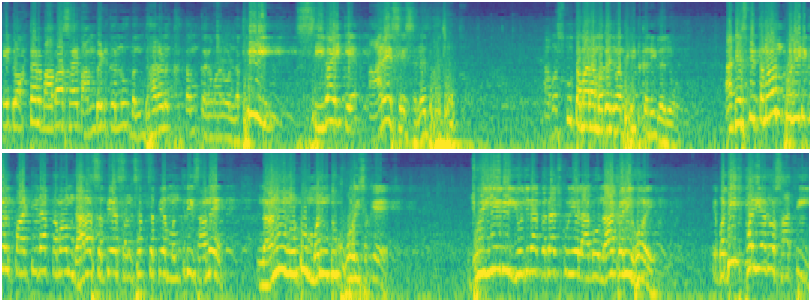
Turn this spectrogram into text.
એ ડોક્ટર બાબા સાહેબ આંબેડકરનું બંધારણ ખતમ કરવાનો નથી, સિવાય કે આરએસએસ અને ભાજપ. આ વસ્તુ તમારા મગજમાં ફિટ કરી લેજો. આ દેશની તમામ પોલિટિકલ પાર્ટીના તમામ ધારાસભ્ય, સંસદ સભ્ય, મંત્રી સામે નાનું મોટું મન દુઃખ હોઈ શકે. જોઈએ એવી યોજના કદાચ કોઈએ લાગુ ના કરી હોય. એ બધી જ ફરિયાદો સાચી.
